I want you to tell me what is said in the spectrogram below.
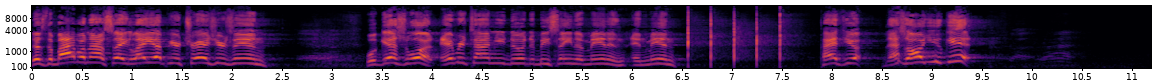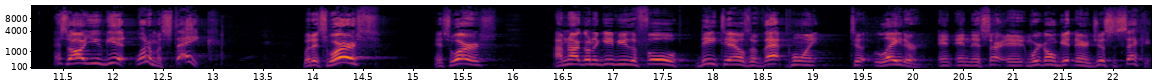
Does the Bible not say, lay up your treasures in? Well, guess what? Every time you do it to be seen of men and, and men pat you up, that's all you get. That's all you get. What a mistake. But it's worse. It's worse. I'm not going to give you the full details of that point to later in, in this. We're going to get there in just a second.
